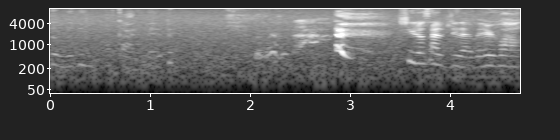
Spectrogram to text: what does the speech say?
The living fuck out of it. she knows how to do that very well.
